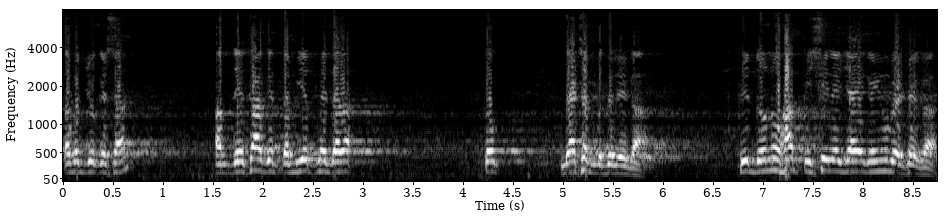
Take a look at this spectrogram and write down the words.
توجہ کے ساتھ۔ اب دیکھا کہ طبیعت میں ذرا تو بیٹھک بدلے گا۔ پھر دونوں ہاتھ پیچھے لے جائے گا، یوں بیٹھے گا۔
